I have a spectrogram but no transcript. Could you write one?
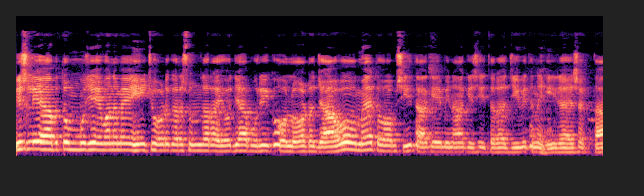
इसलिए अब तुम मुझे वन में ही छोड़कर सुंदर अयोध्यापुरी को लौट जाओ। मैं तो अब सीता के बिना किसी तरह जीवित नहीं रह सकता।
